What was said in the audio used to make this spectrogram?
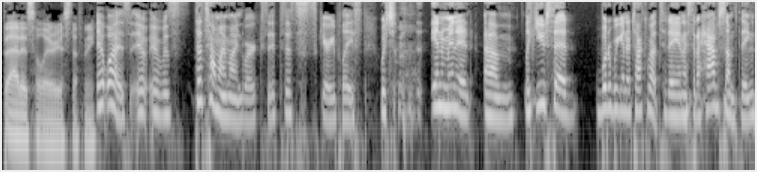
That is hilarious, Stephanie. It was. It, it was. That's how my mind works. It's a scary place. Which, in a minute, um, like you said, what are we going to talk about today? And I said I have something,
